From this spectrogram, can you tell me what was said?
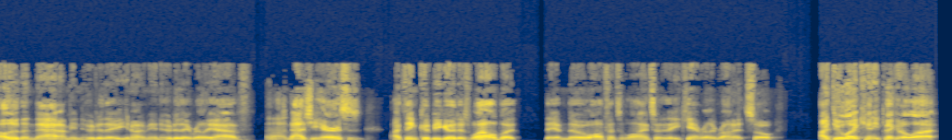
other than that, I mean, who do they, you know what I mean? Who do they really have? Uh, Najee Harris is I think could be good as well, but they have no offensive line, so that he can't really run it. So I do like Kenny Pickett a lot.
